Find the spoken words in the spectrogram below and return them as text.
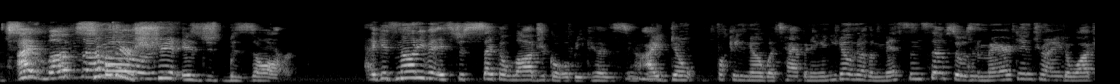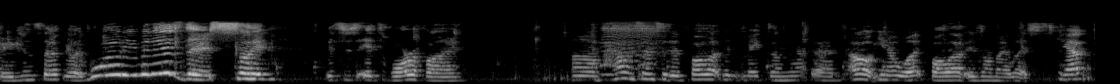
Some, I love some of their shit is just bizarre. Like it's not even. It's just psychological because you know, I don't fucking know what's happening, and you don't know the myths and stuff. So as an American trying to watch Asian stuff, you're like, what even is this? Like, it's just it's horrifying. Um, how insensitive Fallout didn't make them that bad. Oh, you know what? Fallout is on my list. Yep.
